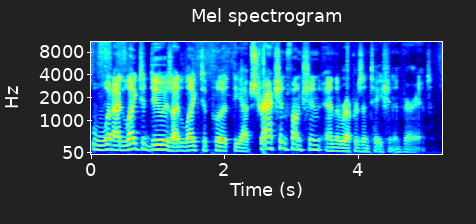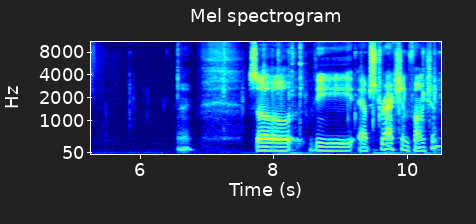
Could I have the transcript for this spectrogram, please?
what I'd like to do is I'd like to put the abstraction function and the representation invariant. Okay. So the abstraction function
